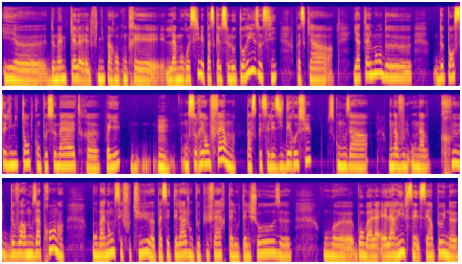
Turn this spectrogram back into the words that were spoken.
Et euh, de même qu'elle, elle finit par rencontrer l'amour aussi, mais parce qu'elle se l'autorise aussi. Parce qu'il y a, tellement de, pensées limitantes qu'on peut se mettre. Euh, vous voyez hmm. On se réenferme parce que c'est les idées reçues, ce qu'on nous a. On a, voulu, on a cru devoir nous apprendre. Bon, ben non, c'est foutu, euh, passé tel âge, on peut plus faire telle ou telle chose où euh, bon bah elle arrive, c'est un peu une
